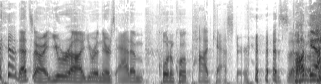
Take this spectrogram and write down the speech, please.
That's all right. You were uh, you were in there as Adam, quote unquote, podcaster. so, Pod- yeah.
